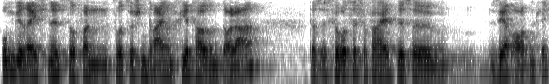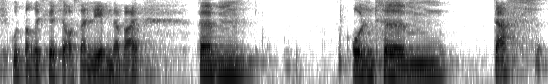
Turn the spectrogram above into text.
umgerechnet so von so zwischen 3.000 und 4.000 Dollar. Das ist für russische Verhältnisse sehr ordentlich. Gut, man riskiert ja auch sein Leben dabei. Ähm, und ähm, das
